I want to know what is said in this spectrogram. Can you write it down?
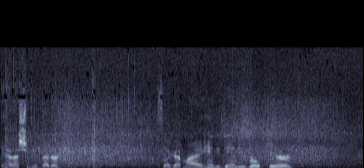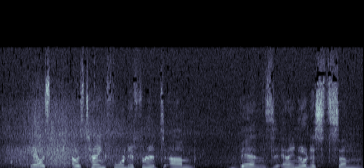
Yeah, that should be better. So I got my handy dandy rope here. Yeah, I was, I was tying four different um, bends and I noticed some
